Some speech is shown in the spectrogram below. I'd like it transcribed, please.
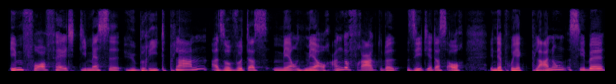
im Vorfeld die Messe hybrid planen? Also wird das mehr und mehr auch angefragt oder seht ihr das auch in der Projektplanung, Sibel,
